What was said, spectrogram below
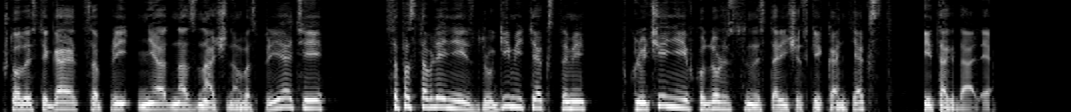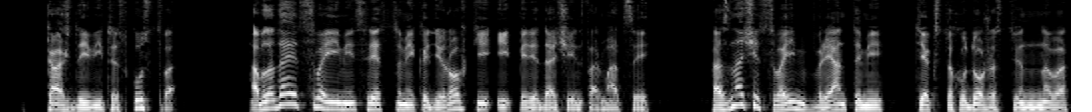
что достигается при неоднозначном восприятии, сопоставлении с другими текстами, включении в художественно-исторический контекст и так далее. Каждый вид искусства – обладает своими средствами кодировки и передачи информации, а значит своими вариантами текста художественного,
